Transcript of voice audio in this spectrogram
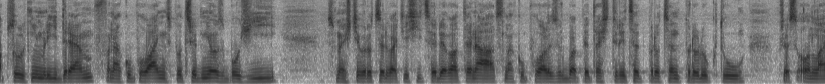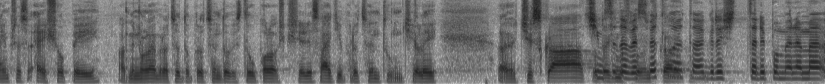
absolutním lídrem v nakupování spotřebního zboží. Jsme ještě v roce 2019 nakupovali zhruba 45% produktů přes online, přes e-shopy a v minulém roce to procento vystoupalo až k 60 čili eh, česká... Čím si to vysvětlujete, když tedy pomeneme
